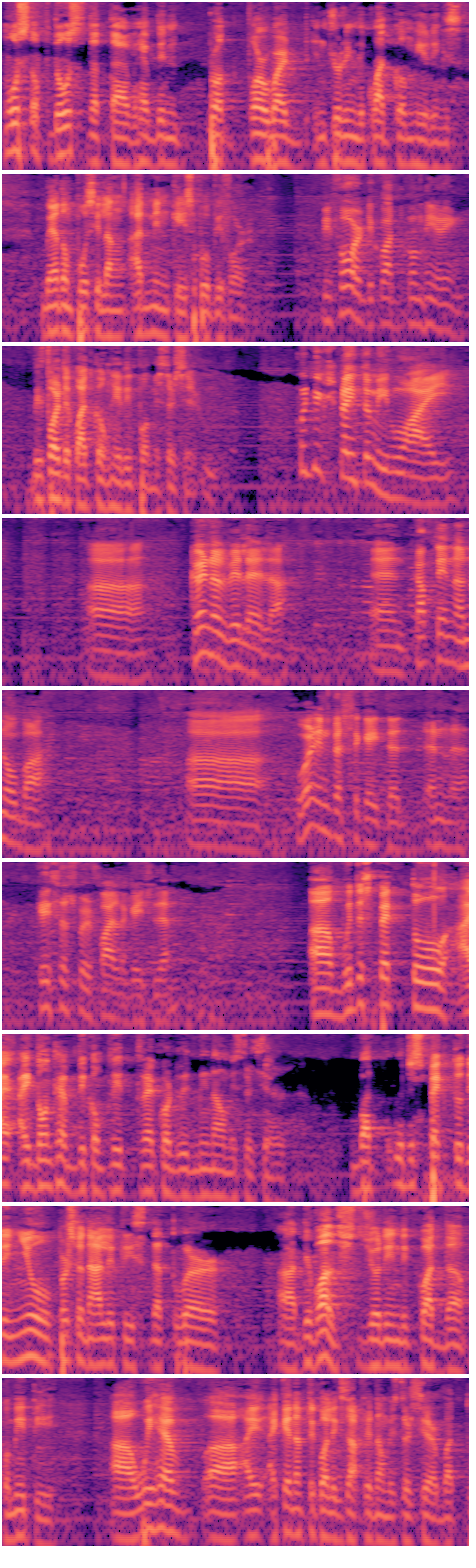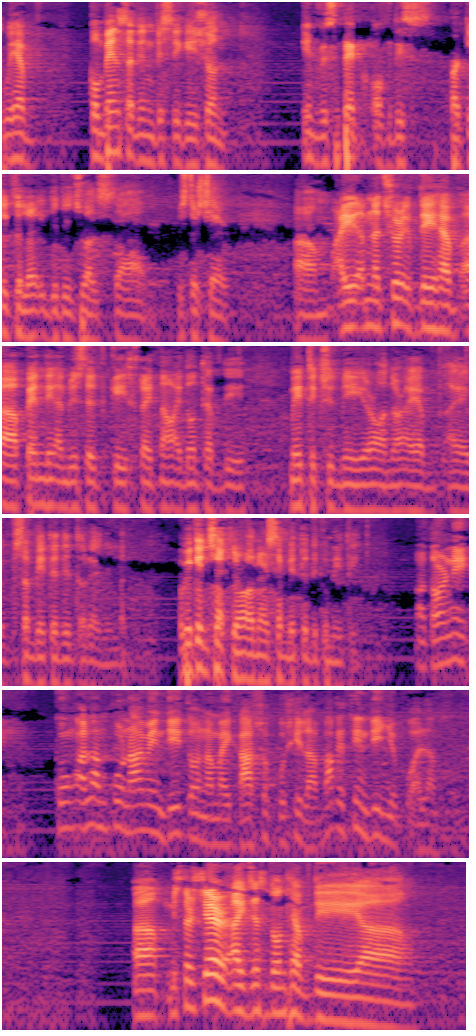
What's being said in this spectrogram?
most of those that uh, have been brought forward in, during the Quadcom hearings, meron po silang admin case po before. Before the Quadcom hearing. Before the Quadcom hearing po, Mr. Chair. Could you explain to me why uh, Colonel Villela and Captain Anoba uh, were investigated and uh, cases were filed against them? Um, with respect to, I, I don't have the complete record with me now, Mr. Chair. But with respect to the new personalities that were uh, divulged during the Quad uh, committee, uh, we have, uh, I, I cannot recall exactly now, Mr. Chair, but we have commenced an investigation in respect of these particular individuals, uh, Mr. Chair. Um, I am not sure if they have a pending administrative case right now. I don't have the matrix with me, Your Honor. I have I have submitted it already, but we can check, Your Honor, submit to the committee. Attorney, kung alam po namin dito na may kaso po sila, bakit hindi nyo po alam? Uh, Mr. Chair, I just don't have the uh,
